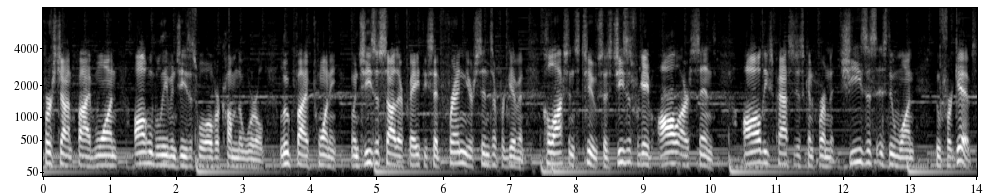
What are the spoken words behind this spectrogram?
1 John 5 1, all who believe in Jesus will overcome the world. Luke 5 20, when Jesus saw their faith, he said, Friend, your sins are forgiven. Colossians 2 says, Jesus forgave all our sins. All these passages confirm that Jesus is the one who forgives.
